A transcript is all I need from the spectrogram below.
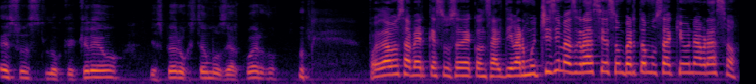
Eso es lo que creo y espero que estemos de acuerdo. Pues vamos a ver qué sucede con Saldívar. Muchísimas gracias, Humberto Musaki. Un abrazo.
